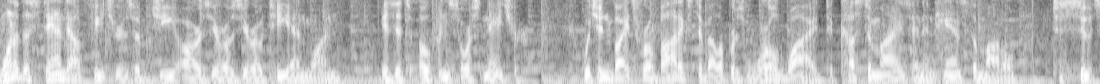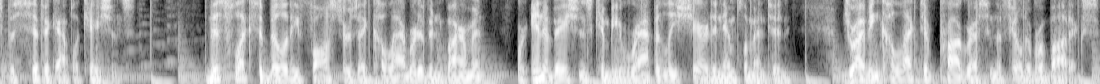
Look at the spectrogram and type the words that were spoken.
One of the standout features of GR00TN1 is its open source nature, which invites robotics developers worldwide to customize and enhance the model to suit specific applications. This flexibility fosters a collaborative environment where innovations can be rapidly shared and implemented, driving collective progress in the field of robotics.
